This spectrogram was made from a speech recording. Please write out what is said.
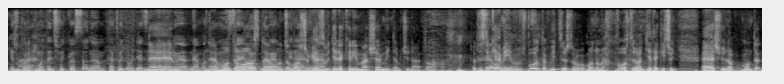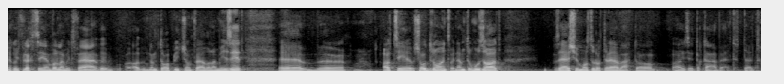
És akkor mondtad is, hogy köszönöm? Tehát, hogy, hogy ez nem, olyan, nem, nem mondtam azt, nem mondtam azt, csak ezzel a gyerekkel én már semmit nem csináltam. Aha. Tehát ez egy kemény, voltak vicces dolgok. Mondom, volt olyan gyerek is, hogy első nap mondták neki, hogy flexeljen valamit fel, nem tudom, aprítson fel valami ezért, acél sodronyt, vagy nem tudom, húzalt, az első mozdulattal elvágta a, a, a kábelt. Tehát...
